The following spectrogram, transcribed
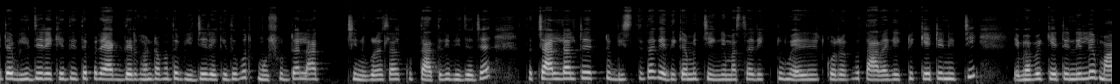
এটা ভিজে রেখে দিতে পারে এক দেড় ঘণ্টার মতো ভিজে রেখে দেবো। মুসুর ডাল আর চিনি গুঁড়া চাল খুব তাড়াতাড়ি ভিজে যায়। তো চাল ডালটা একটু ভিজতে থাকে, এদিকে আমি চিংড়ি মাছটা একটু ম্যারিনেট করে রাখব। তার আগে একটু কেটে নিচ্ছি। এভাবে কেটে নিলে মা,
